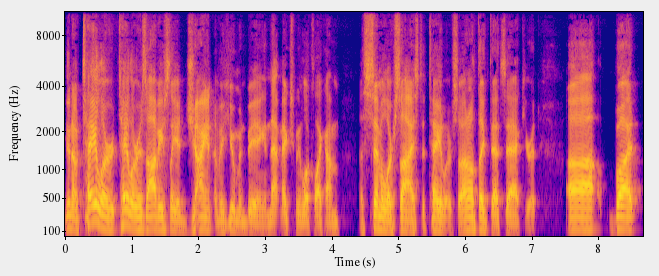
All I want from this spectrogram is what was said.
you know, Taylor Taylor is obviously a giant of a human being, and that makes me look like I'm a similar size to Taylor. So I don't think that's accurate. Uh, but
